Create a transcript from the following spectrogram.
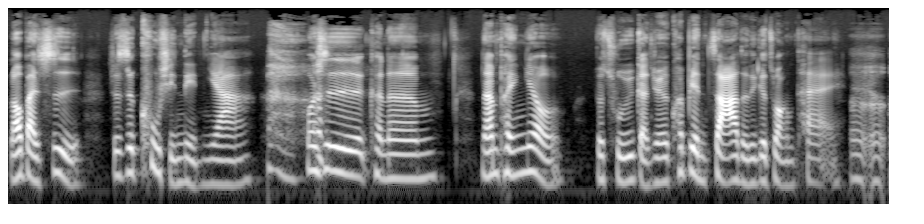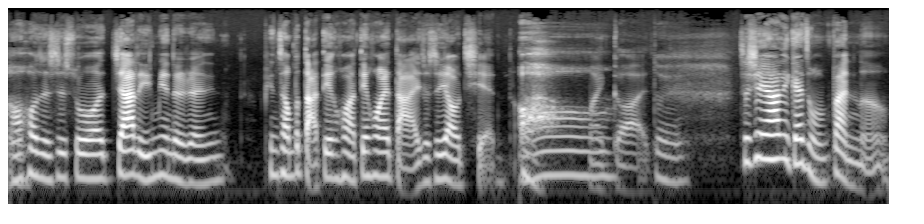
老板是。就是酷刑碾压，或是可能男朋友有处于感觉快变渣的那个状态，嗯嗯，然后或者是说家里面的人平常不打电话，电话一打来就是要钱，Oh my god，对，这些压力该怎么办呢？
